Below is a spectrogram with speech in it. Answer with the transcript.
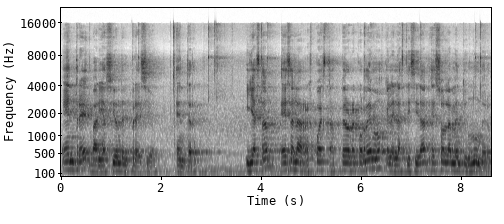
entre variación del precio. Enter. Y ya está, esa es la respuesta. Pero recordemos que la elasticidad es solamente un número.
